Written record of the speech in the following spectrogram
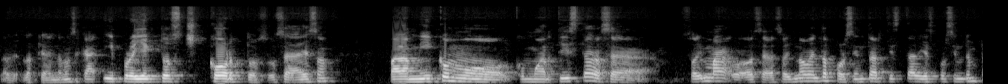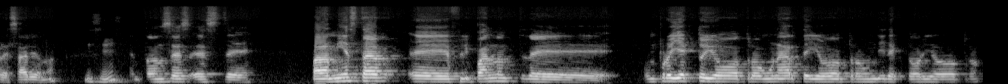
lo, lo, que vendemos acá, y proyectos cortos, o sea, eso, para mí como, como artista, o sea, soy, más, o sea, soy 90% artista, 10% empresario, ¿no? Uh -huh. Entonces, este para mí estar eh, flipando entre un proyecto y otro, un arte y otro, un director y otro,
